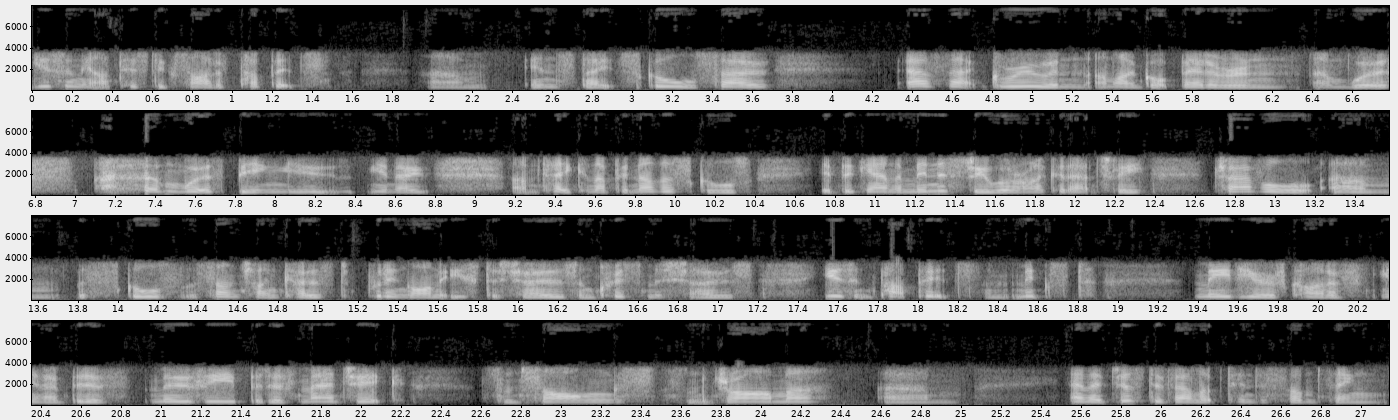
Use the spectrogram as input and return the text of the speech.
using the artistic side of puppets um, in state schools. So as that grew and, and I got better and, and worse and worse being used, you know, um, taken up in other schools, it began a ministry where I could actually travel um, the schools of the Sunshine Coast, putting on Easter shows and Christmas shows, using puppets and mixed media of kind of you know bit of movie, bit of magic, some songs, some drama, um, and it just developed into something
